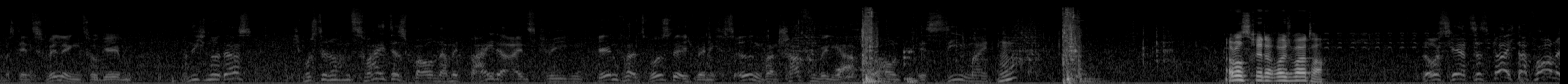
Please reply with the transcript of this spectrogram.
um es den Zwillingen zu geben. Und nicht nur das, ich musste noch ein zweites bauen, damit beide eins kriegen. Jedenfalls wusste ich, wenn ich es irgendwann schaffen will, hier abzuhauen, ist sie mein... Hm? Ja, los, rede ruhig weiter. Los jetzt, ist gleich da vorne.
